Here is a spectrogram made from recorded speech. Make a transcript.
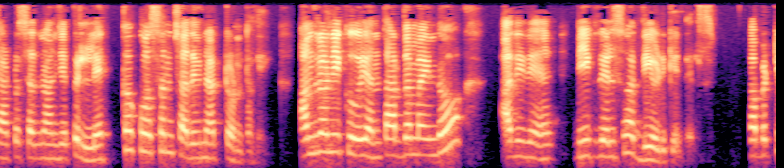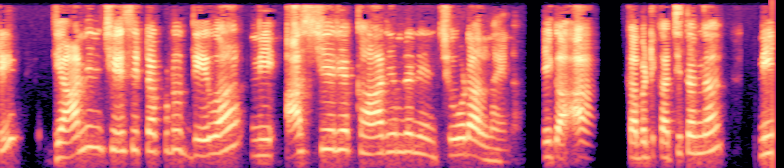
చాప్టర్స్ చదివినా అని చెప్పి లెక్క కోసం చదివినట్టు ఉంటది అందులో నీకు ఎంత అర్థమైందో అది నీకు తెలుసు ఆ దేవుడికే తెలుసు. కాబట్టి ధ్యానం చేసేటప్పుడు దేవా నీ ఆశ్చర్య కార్యంలో నేను చూడాలి నాయన. నీకు కాబట్టి ఖచ్చితంగా నీ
